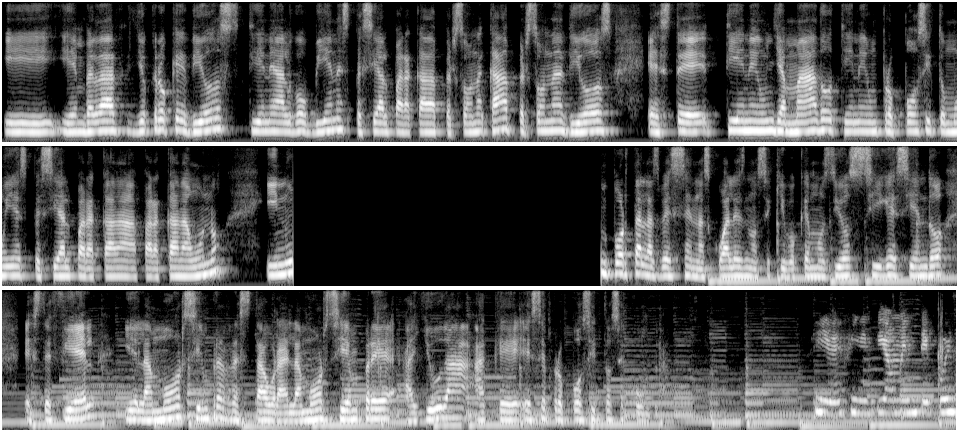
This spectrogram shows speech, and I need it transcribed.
y, en verdad yo creo que Dios tiene algo bien especial para cada persona. Cada persona, Dios, este, tiene un llamado, tiene un propósito muy especial para cada, para cada uno, y importa las veces en las cuales nos equivoquemos, Dios sigue siendo este fiel y el amor siempre restaura, el amor siempre ayuda a que ese propósito se cumpla. Sí, definitivamente, pues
